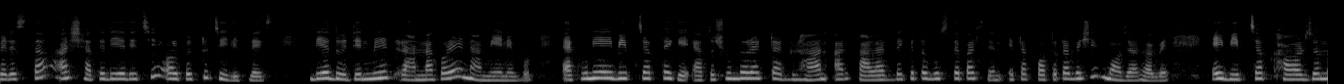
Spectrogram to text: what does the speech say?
বেরেস্তা আর সাথে দিয়ে দিচ্ছি অল্প একটু চিলি ফ্লেক্স। দিয়ে দুই তিন মিনিট রান্না করে নামিয়ে নেব। এখনই এই বিপ চাপ থেকে এত সুন্দর একটা ঘ্রাণ আর কালার দেখে তো বুঝতে পারছেন এটা কতটা বেশি মজার হবে। এই বিপ চাপ খাওয়ার জন্য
